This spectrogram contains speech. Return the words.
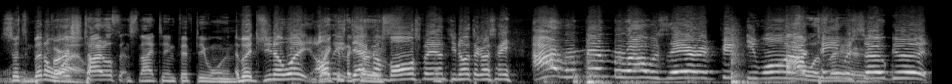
So it's been a First while. title since 1951. But you know what? All Breaking these the daggone curse. Balls fans, you know what they're gonna say? I remember I was there in '51. I Our was team was so good.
